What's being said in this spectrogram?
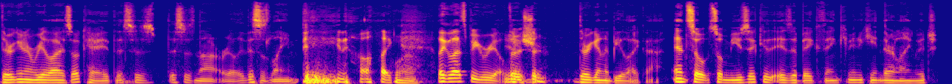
they're going to realize, okay, this is this is not really this is lame, you know, like wow. like let's be real. Yeah, they're, sure. they're, they're going to be like that, and so so music is a big thing. Communicating their language,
